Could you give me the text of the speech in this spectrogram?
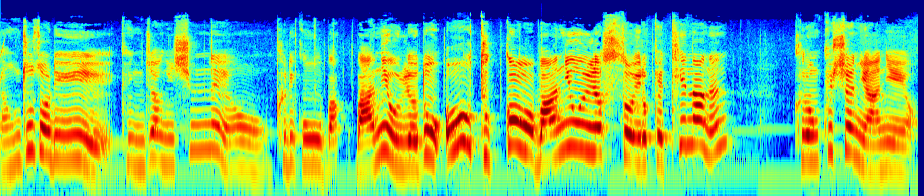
양 조절이 굉장히 쉽네요. 그리고 막 많이 올려도 어 두꺼워 많이 올렸어 이렇게 티나는 그런 쿠션이 아니에요.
